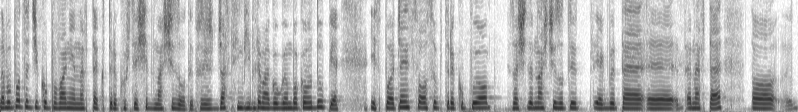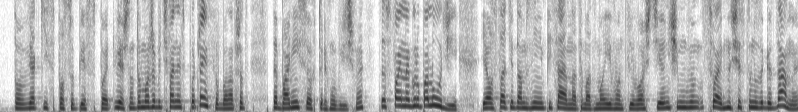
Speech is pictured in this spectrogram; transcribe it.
No bo po co ci kupowanie NFT, który kosztuje 17 zł? Przecież Justin Bieber ma go głęboko w dupie. I społeczeństwo osób, które kupują za 17 zł jakby te y, NFT, to, to w jaki sposób jest społeczeństwo? Wiesz, no to może być fajne społeczeństwo, bo na przykład te banisy, o których mówiliśmy, to jest fajna grupa ludzi. Ja ostatnio tam z nimi pisałem na temat moich wątpliwości i oni się mówią, słuchaj, my się z tym zgadzamy.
